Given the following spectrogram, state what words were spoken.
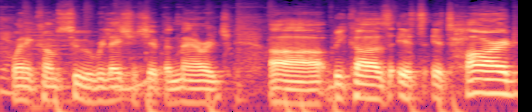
Yeah. when it comes to relationship and marriage, uh, because it's it's hard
